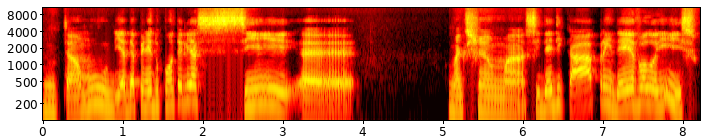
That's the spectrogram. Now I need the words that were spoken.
Então, ia depender do quanto ele ia se. É, como é que se chama? Se dedicar a aprender evoluir isso.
